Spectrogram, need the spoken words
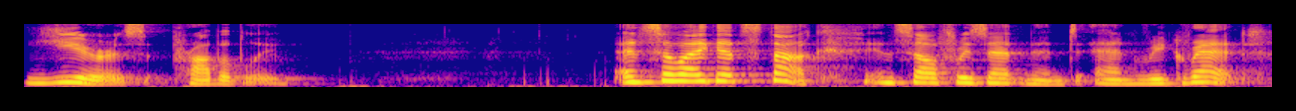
Years, probably. And so I get stuck in self resentment and regret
